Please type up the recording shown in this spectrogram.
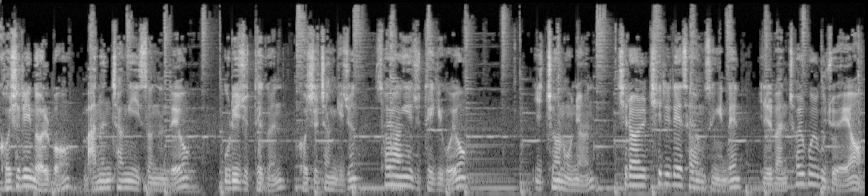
거실이 넓어 많은 창이 있었는데요. 우리 주택은 거실창 기준 서양의 주택이고요. 2005년 7월 7일에 사용 승인된 일반 철골 구조예요.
